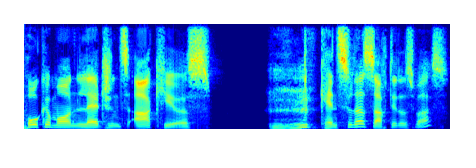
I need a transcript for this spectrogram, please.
Pokémon Legends Arceus. Mhm. Kennst du das? Sagt dir das was?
